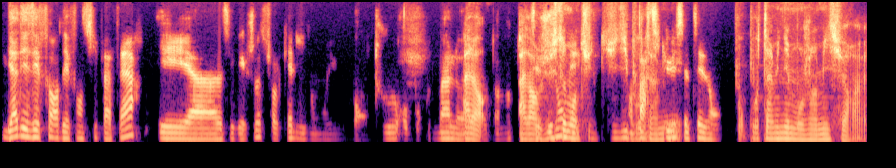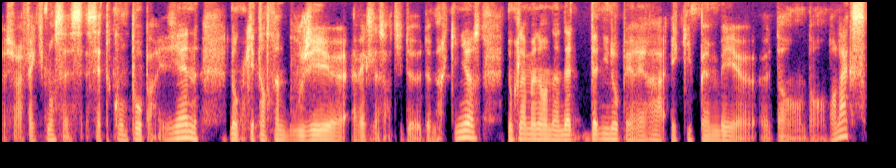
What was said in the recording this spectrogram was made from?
il y a des efforts défensifs à faire et c'est quelque chose sur lequel ils ont eu toujours beaucoup de mal. Euh, alors, alors justement, tu, tu, dis pour terminer, cette saison. Pour, pour terminer mon Jean-Mi sur, euh, sur effectivement cette, cette, compo parisienne, donc qui est en train de bouger euh, avec la sortie de, de Marquinhos. Donc là maintenant on a Danilo Pereira et Kipembe dans, dans, dans l'axe.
